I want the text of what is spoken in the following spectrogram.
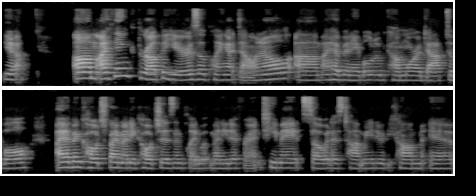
Yeah. Um, I think throughout the years of playing at Delano, um, I have been able to become more adaptable. I have been coached by many coaches and played with many different teammates, so it has taught me to become a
